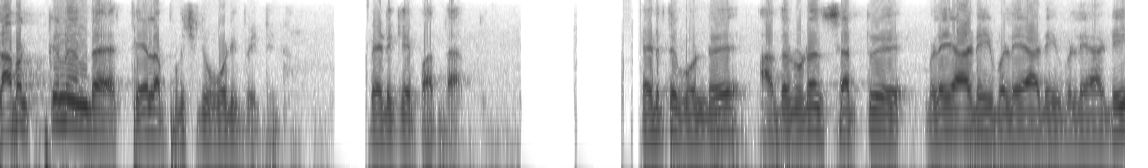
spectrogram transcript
லபக்குன்னு அந்த தேலை பிடிச்சிட்டு ஓடி போயிட்டு வேடிக்கை பார்த்தார். எடுத்துக்கொண்டு அதனுடன் சற்று விளையாடி விளையாடி விளையாடி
